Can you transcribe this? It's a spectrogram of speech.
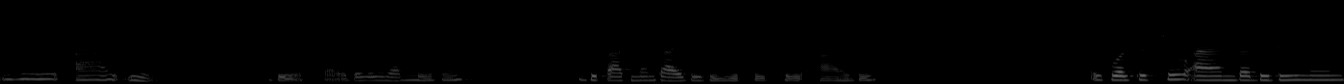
EIE this sorry this is not name department ID DEPT ID equal to 2 and the D name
